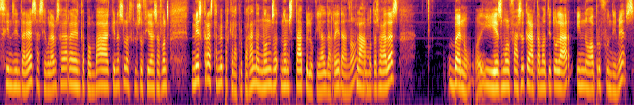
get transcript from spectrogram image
si ens interessa, si volem saber realment cap on va, quines són les filosofies a fons, més que res també perquè la propaganda no ens, no ens tapi el que hi ha al darrere, no? Clar. Que moltes vegades bueno, i és molt fàcil quedar-te amb el titular i no aprofundir més,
